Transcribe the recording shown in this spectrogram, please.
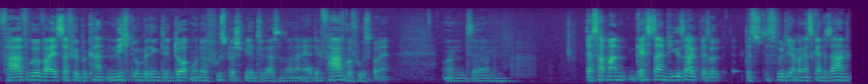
Favre war jetzt dafür bekannt, nicht unbedingt den Dortmunder Fußball spielen zu lassen, sondern eher den Favre-Fußball. Und ähm, das hat man gestern, wie gesagt, also das, das würde ich einmal ganz gerne sagen,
